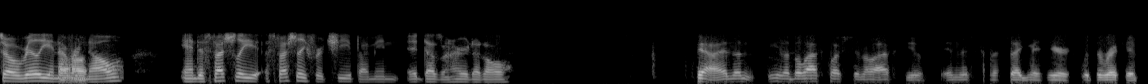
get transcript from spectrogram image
So really, you never Uh-huh. know, and especially especially for cheap. I mean, it doesn't hurt at all. Yeah, and then you know the last question I'll ask you in this kind of segment here with the Ricketts.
